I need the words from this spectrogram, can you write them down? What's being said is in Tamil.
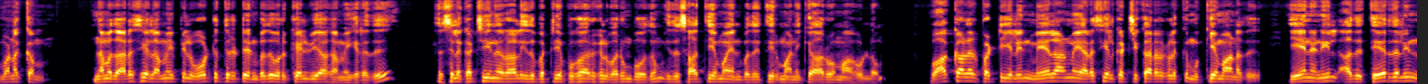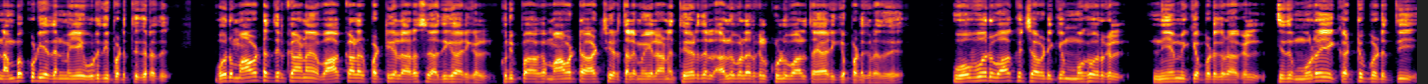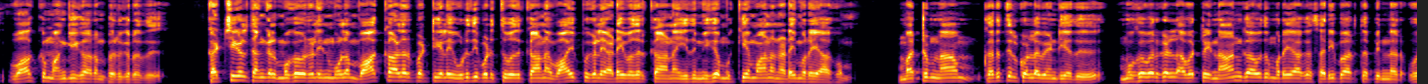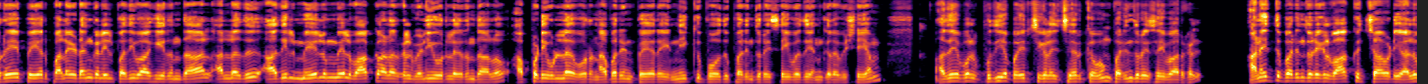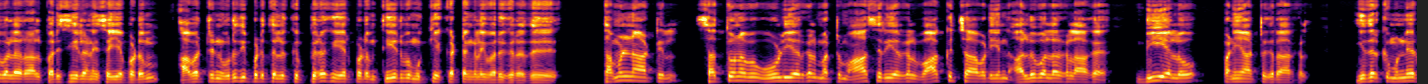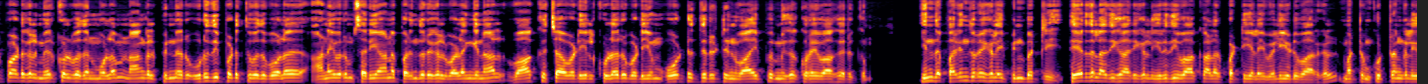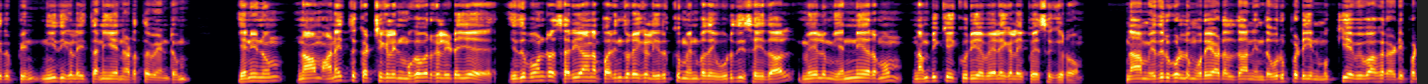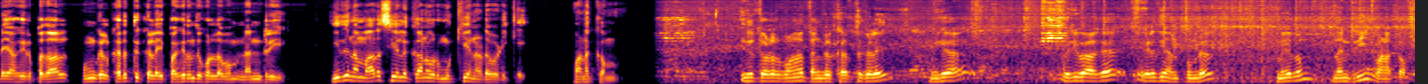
வணக்கம். நமது அரசியல் அமைப்பில் ஓட்டு திருட்டு என்பது ஒரு கேள்வியாக அமைகிறது. சில கட்சியினரால் இது பற்றிய புகார்கள் வரும்போதும் இது சாத்தியமா என்பதை தீர்மானிக்க ஆர்வமாக உள்ளோம். வாக்காளர் பட்டியலின் மேலாண்மை அரசியல் கட்சிக்காரர்களுக்கு முக்கியமானது. ஏனெனில் அது தேர்தலின் நம்பக்கூடிய தன்மையை உறுதிப்படுத்துகிறது. ஒரு மாவட்டத்திற்கான வாக்காளர் பட்டியல் அரசு அதிகாரிகள் குறிப்பாக மாவட்ட ஆட்சியர் தலைமையிலான தேர்தல் அலுவலர்கள் குழுவால் தயாரிக்கப்படுகிறது. ஒவ்வொரு வாக்குச்சாவடிக்கும் முகவர்கள் நியமிக்கப்படுகிறார்கள். இது முறையை கட்டுப்படுத்தி வாக்கும் அங்கீகாரம் பெறுகிறது. கட்சிகள் தங்கள் முகவர்களின் மூலம் வாக்காளர் பட்டியலை உறுதிப்படுத்துவதற்கான வாய்ப்புகளை அடைவதற்கான இது மிக முக்கியமான நடைமுறையாகும். மற்றும் நாம் கருத்தில் கொள்ள வேண்டியது முகவர்கள் அவற்றை நான்காவது முறையாக சரிபார்த்த பின்னர் ஒரே பெயர் பல இடங்களில் பதிவாகி இருந்தால் அல்லது அதில் மேலும் மேல் வாக்காளர்கள் வெளியூரில் இருந்தாலோ அப்படி உள்ள ஒரு நபரின் பெயரை நீக்கும்போது பரிந்துரை செய்வது என்கிற விஷயம். அதேபோல் புதிய பயிற்சிகளை சேர்க்கவும் பரிந்துரை செய்வார்கள். அனைத்து பரிந்துரைகள் வாக்குச்சாவடி அலுவலரால் பரிசீலனை செய்யப்படும். அவற்றின் உறுதிப்படுத்தலுக்கு பிறகு ஏற்படும் தீர்வு முக்கிய கட்டங்களை வருகிறது. தமிழ்நாட்டில் சத்துணவு ஊழியர்கள் மற்றும் ஆசிரியர்கள் வாக்குச்சாவடியின் அலுவலர்களாக பிஎல்ஓ பணியாற்றுகிறார்கள். இதற்கு முன்னேற்பாடுகள் மேற்கொள்வதன் மூலம் நாங்கள் பின்னர் உறுதிப்படுத்துவது போல அனைவரும் சரியான பரிந்துரைகள் வழங்கினால் வாக்குச்சாவடியில் குளறுபடியும் ஓட்டு திருட்டின் வாய்ப்பு மிக குறைவாக இருக்கும். இந்த பரிந்துரைகளை பின்பற்றி தேர்தல் அதிகாரிகள் இறுதி வாக்காளர் பட்டியலை வெளியிடுவார்கள் மற்றும் குற்றங்கள் இருப்பின் நீதிகளை தனியே நடத்த வேண்டும். எனினும் நாம் அனைத்து கட்சிகளின் முகவர்களிடையே இதுபோன்ற சரியான பரிந்துரைகள் இருக்கும் என்பதை உறுதி செய்தால் மேலும் எந்நேரமும் நம்பிக்கைக்குரிய வேலைகளை பேசுகிறோம். நாம் எதிர்கொள்ளும் உரையாடல்தான் இந்த உருப்படியின் முக்கிய விவாகர அடிப்படையாக இருப்பதால் உங்கள் கருத்துக்களை பகிர்ந்து கொள்ளவும் நன்றி. இது நம் அரசியலுக்கான ஒரு முக்கிய நடவடிக்கை. வணக்கம். இது தொடர்பான தங்கள் கருத்துக்களை மிக விரிவாக எழுதி அனுப்புங்கள். மேலும் நன்றி வணக்கம்.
